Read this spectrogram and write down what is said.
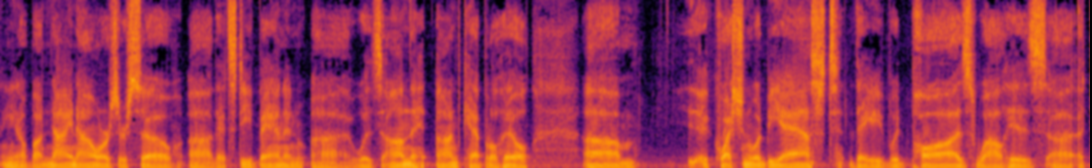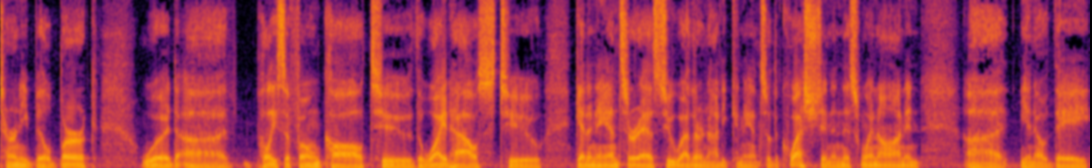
you know about nine hours or so uh, that Steve Bannon uh, was on the on Capitol Hill. Um, a question would be asked. They would pause while his uh, attorney, Bill Burck, would uh, place a phone call to the White House to get an answer as to whether or not he can answer the question. And this went on, and uh, you know they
